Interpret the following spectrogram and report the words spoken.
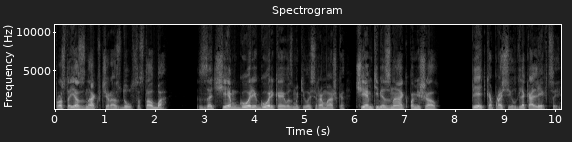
Просто я знак вчера сдул со столба. Зачем горе горькое, возмутилась Ромашка. Чем тебе знак помешал? Петька просил для коллекции.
